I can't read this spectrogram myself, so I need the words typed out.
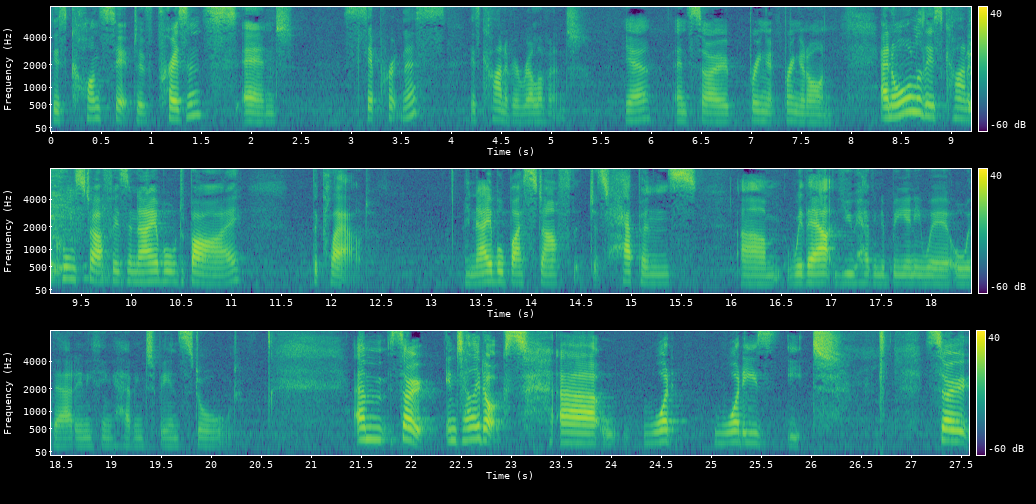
this concept of presence and separateness is kind of irrelevant. Yeah? And so bring it, bring it on. And all of this kind of cool stuff is enabled by the cloud, enabled by stuff that just happens um, without you having to be anywhere or without anything having to be installed. Um, so, IntelliDocs, uh, what, what is it? So,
